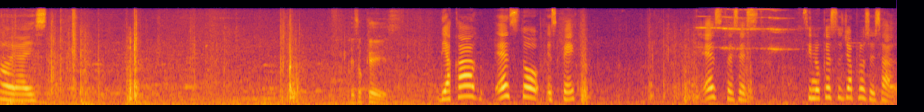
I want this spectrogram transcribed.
A ver, esto. ¿Eso qué es? De acá, esto es P, esto es esto, sino que esto es ya procesado.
